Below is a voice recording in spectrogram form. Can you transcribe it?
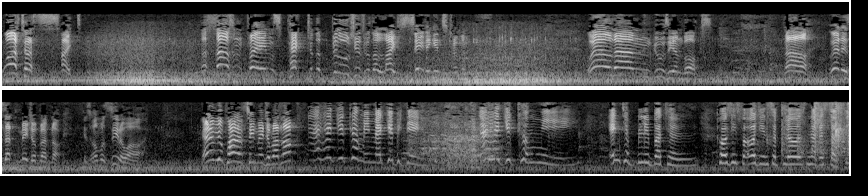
What a sight! Planes packed to the bilges with the life-saving instruments. Well done, Goosey and Box. Now, where is that Major Bloodnok? It's almost zero hour. Any of you pilots seen Major Bloodnok? I heard you coming, my captain. I had you coming. Enter Bluebottle. Poses for audience applause, a sausage.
